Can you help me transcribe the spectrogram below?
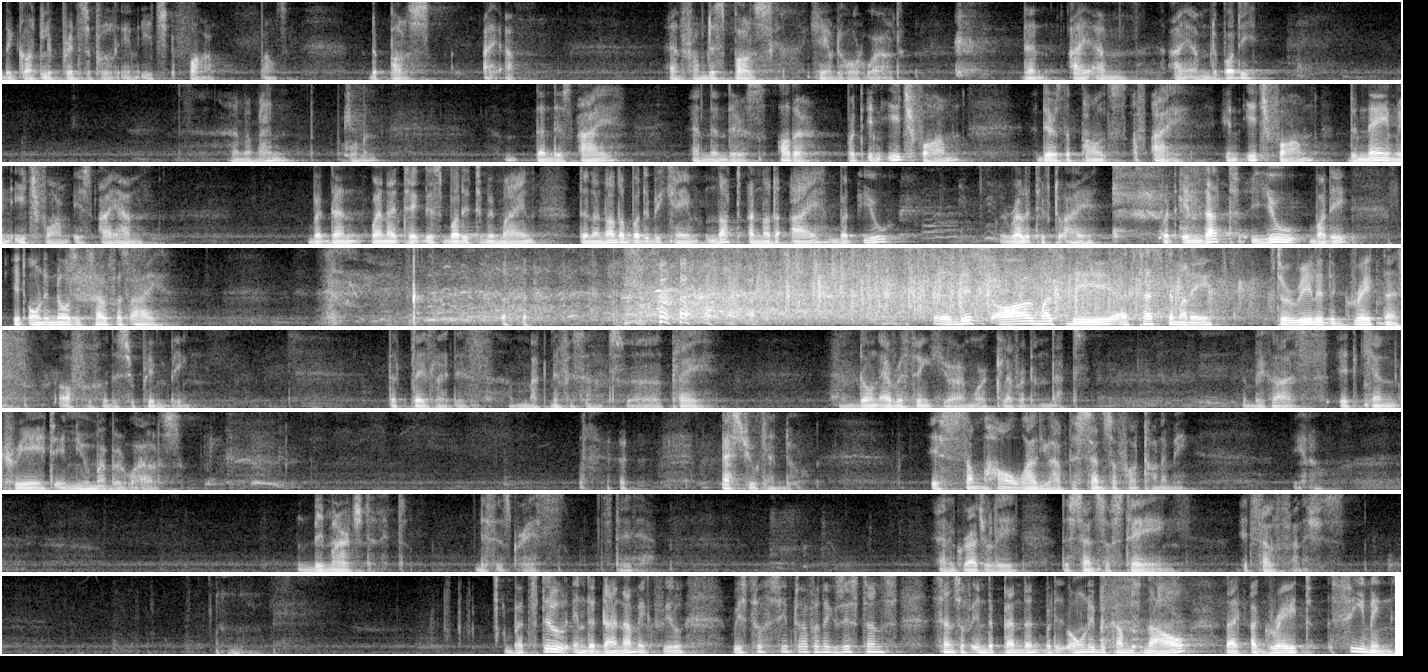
the godly principle in each form. The pulse, I am. And from this pulse came the whole world. Then I am, I am the body. I'm a man, a woman. Then there's I, and then there's other. But in each form, there's the pulse of I. In each form, the name in each form is I am. But then when I take this body to be mine, then another body became not another I, but you, relative to I. But in that you body, it only knows itself as I. this all must be a testimony to really the greatness of the Supreme Being that plays like this, a magnificent uh, play. And don't ever think you are more clever than that, because it can create innumerable worlds. Best you can do is somehow, while you have the sense of autonomy, be merged in it. This is grace. Stay there. and gradually the sense of staying itself vanishes. But still, in the dynamic field, we still seem to have an existence, sense of independence, but it only becomes now like a great seeming.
